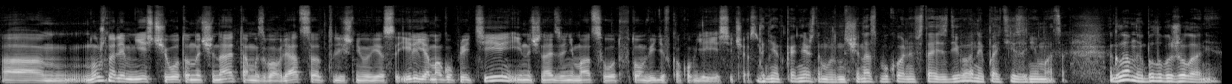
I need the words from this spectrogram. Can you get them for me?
А, нужно ли мне с чего-то начинать, там, избавляться от лишнего веса? Или я могу прийти и начинать заниматься вот в том виде, в каком я есть сейчас? Да нет, конечно, можно начинать буквально встать с дивана и пойти заниматься. Главное было бы желание.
